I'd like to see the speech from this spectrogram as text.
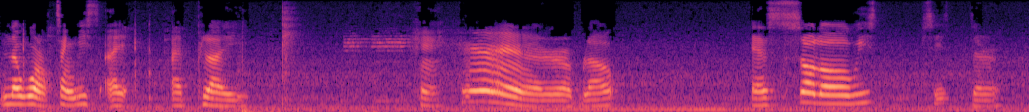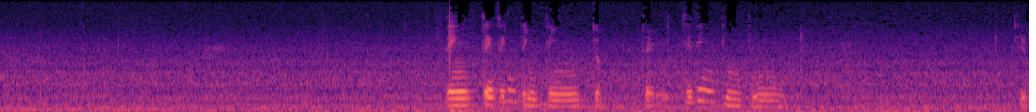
No like this. I I play. Roblox and solo with sister. Ding ding ding ding ding ding ding ding ding ding ding. Chip.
